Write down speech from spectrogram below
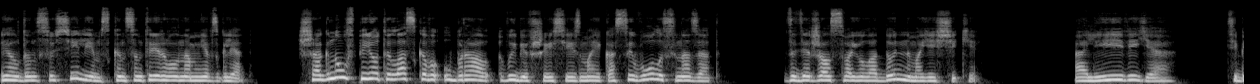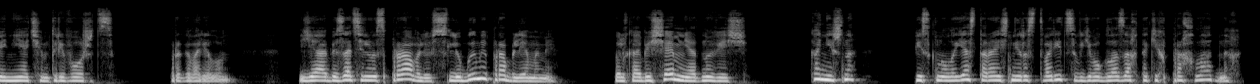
Элдон с усилием сконцентрировал на мне взгляд. Шагнул вперед и ласково убрал выбившиеся из моей косы волосы назад. Задержал свою ладонь на моей щеке. «Оливия, тебе не о чем тревожиться», — проговорил он. «Я обязательно справлюсь с любыми проблемами. Только обещай мне одну вещь». «Конечно», — пискнула я, стараясь не раствориться в его глазах таких прохладных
